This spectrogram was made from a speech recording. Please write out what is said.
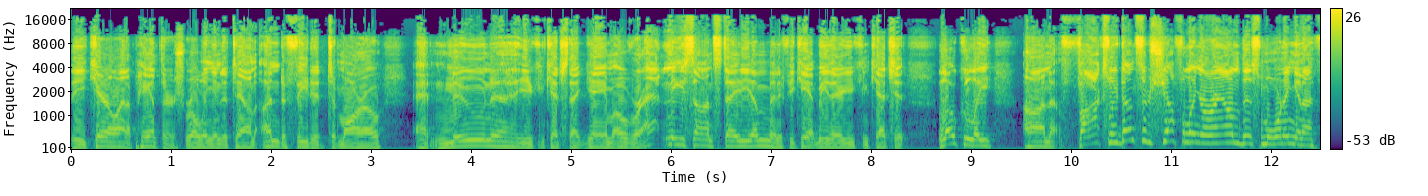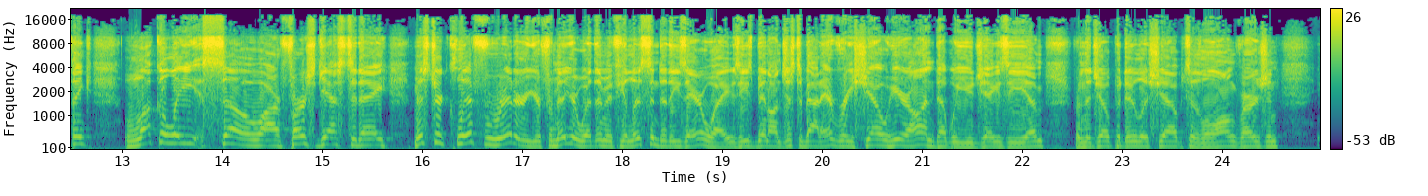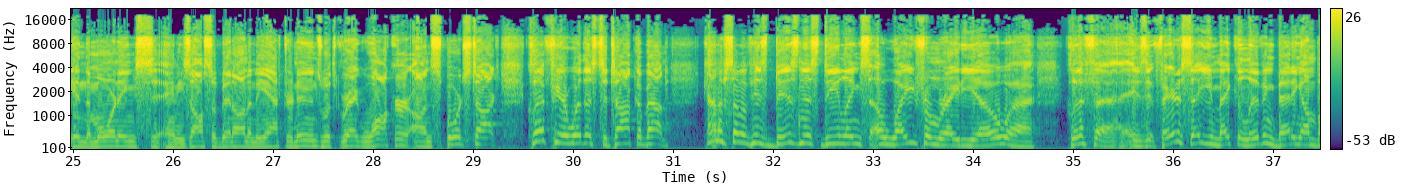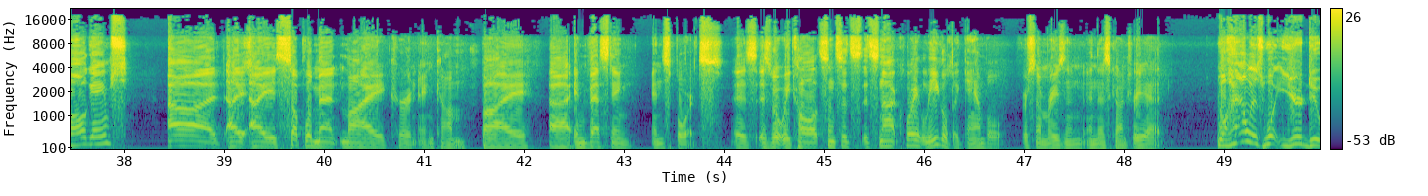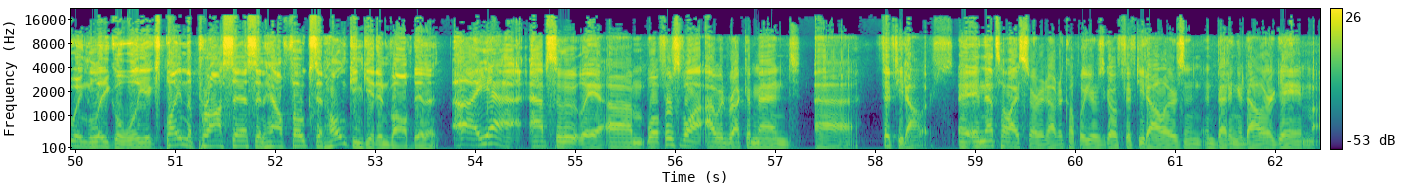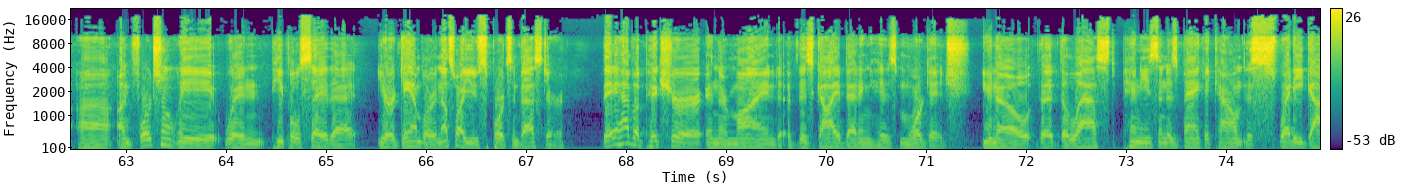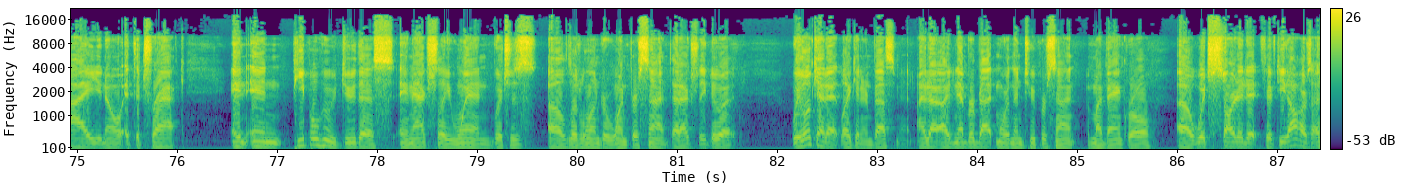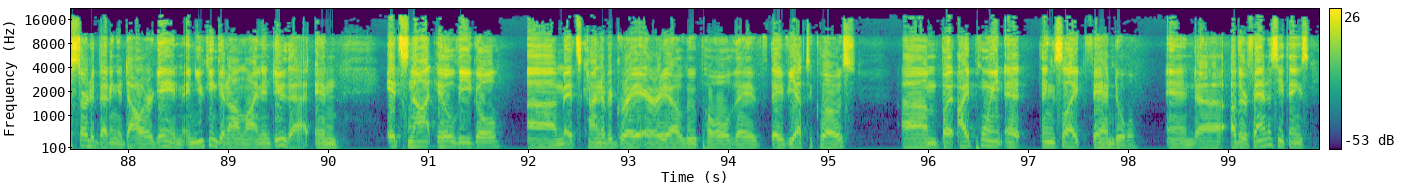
the Carolina Panthers rolling into town undefeated tomorrow at noon. You can catch that game over at Nissan Stadium, and if you can't be there, you can catch it locally on Fox. We've done some shuffling around this morning, and I think luckily so. Our first guest today, Mr. Cliff Ritter. You're familiar with him if you listen to these airwaves. He's been on just about every show here on WJZM, from the Joe Padula Show to the long version in the mornings, and he's also been on in the afternoons with Greg Walker on Sports Talk. Cliff here here with us to talk about kind of some of his business dealings away from radio. Uh, Cliff, uh, is it fair to say you make a living betting on ball games? Uh, I, I, supplement my current income by uh, investing in sports, is, is what we call it, since it's it's not quite legal to gamble for some reason in this country yet. Well, how is what you're doing legal? Will you explain the process and how folks at home can get involved in it? Uh, yeah, absolutely. Um, well, first of all, I would recommend uh, $50. And that's how I started out a couple years ago, $50 and, and betting a dollar a game. Uh, unfortunately, when people say that you're a gambler, and that's why I use Sports Investor, they have a picture in their mind of this guy betting his mortgage, you know, the, the last pennies in his bank account, this sweaty guy, you know, at the track. And, and people who do this and actually win, which is a little under 1% that actually do it, we look at it like an investment. I, I never bet more than 2% of my bankroll, uh, which started at $50. I started betting a dollar a game, and you can get online and do that. And it's not illegal. Um, it's kind of a gray area, a loophole they've, they've yet to close. Um, but I point at things like FanDuel and uh, other fantasy things.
